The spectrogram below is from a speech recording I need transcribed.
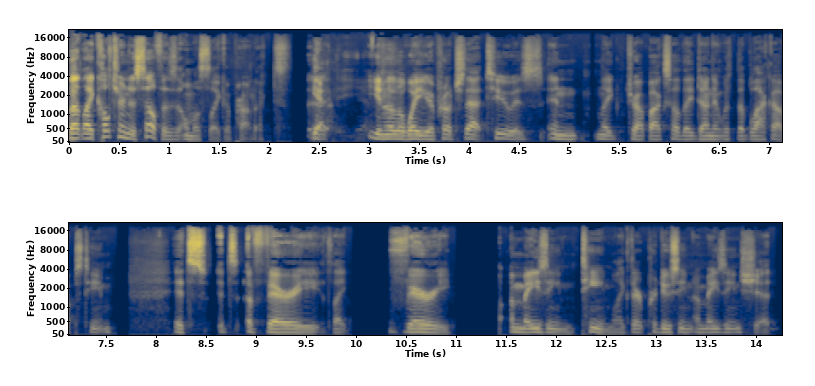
but like culture in itself is almost like a product. Yeah. Uh, you know, the way you approach that too is in like Dropbox, how they done it with the Black Ops team. It's, it's a very like, very amazing team. Like they're producing amazing shit.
